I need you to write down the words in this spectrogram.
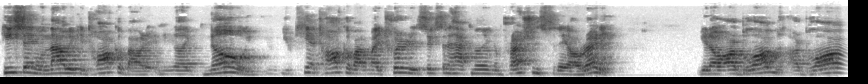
he's saying, well, now we can talk about it. And you're like, no, you can't talk about it. My Twitter did six and a half million impressions today already. You know, our blog, our blogs,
